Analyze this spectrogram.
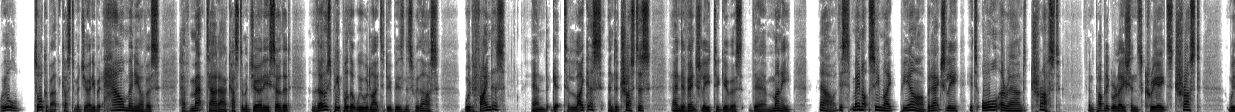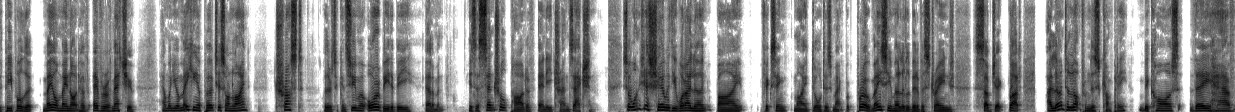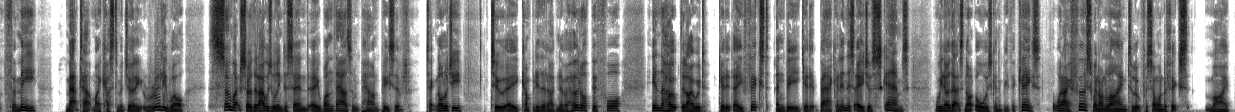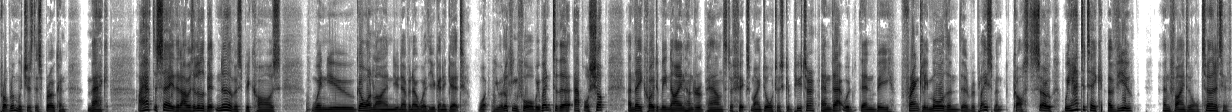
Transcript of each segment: We all talk about the customer journey, but how many of us have mapped out our customer journey so that those people that we would like to do business with us would find us and get to like us and to trust us and eventually to give us their money. Now, this may not seem like PR, but actually it's all around trust. And public relations creates trust with people that may or may not have ever have met you. And when you're making a purchase online, trust, whether it's a consumer or a B2B element, is a central part of any transaction. So I want to just share with you what I learned by fixing my daughter's MacBook Pro. It may seem a little bit of a strange subject, but I learned a lot from this company because they have, for me, mapped out my customer journey really well. So much so that I was willing to send a 1,000 pound piece of technology to a company that I'd never heard of before in the hope that I would get it A fixed and B get it back. And in this age of scams, we know that's not always going to be the case. When I first went online to look for someone to fix my problem, which is this broken Mac, I have to say that I was a little bit nervous because when you go online, you never know whether you're going to get what you were looking for. We went to the Apple shop and they quoted me £900 to fix my daughter's computer. And that would then be, frankly, more than the replacement cost. So we had to take a view and find an alternative.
